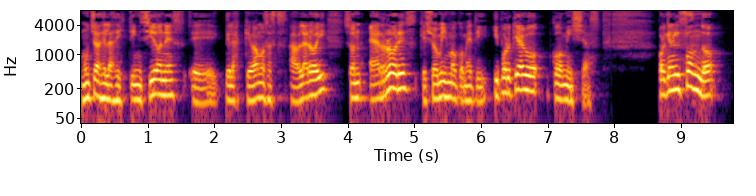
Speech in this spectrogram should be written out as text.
Muchas de las distinciones eh, de las que vamos a hablar hoy son errores que yo mismo cometí. ¿Y por qué hago comillas? Porque en el fondo,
